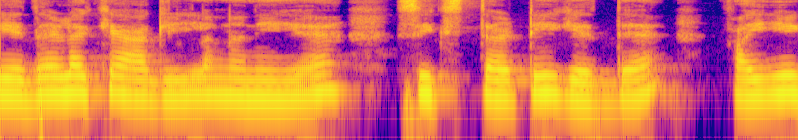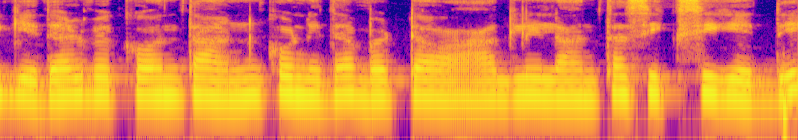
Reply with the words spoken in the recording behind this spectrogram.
ಎದ್ದೇಳೋಕ್ಕೆ ಆಗಲಿಲ್ಲ ನನಗೆ. ಸಿಕ್ಸ್ ತರ್ಟಿಗೆ ಎದ್ದೆ. ಫೈಯಿಗೆ ಎದ್ದೇಳಬೇಕು ಅಂತ ಅಂದ್ಕೊಂಡಿದ್ದೆ ಬಟ್ ಆಗಲಿಲ್ಲ ಅಂತ ಸಿಕ್ಸಿಗೆ ಎದ್ದು.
